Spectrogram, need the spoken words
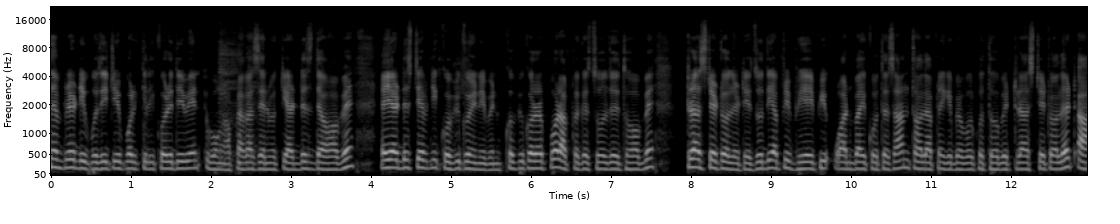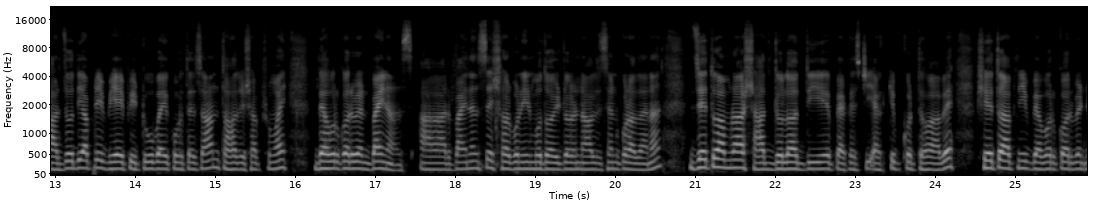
সিম্পলি ডিপোজিটের উপর ক্লিক করে দিবেন এবং আপনার কাছে এরকম একটি অ্যাড্রেস দেওয়া হবে। এই অ্যাড্রেসটি আপনি কপি করে নেবেন। কপি করার পর আপনাকে চলে যেতে হবে। ট্রাস্টেড ওয়ালেটে যদি আপনি ভিআইপি ওয়ান বাই করতে চান, তাহলে আপনাকে ব্যবহার করতে হবে ট্রাস্টেড ওয়ালেট আর যদি আপনি ভিআইপি টু বাই করতে চান, তাহলে সবসময় ব্যবহার করবেন বাইন্যান্স আর বাইন্যান্সে সর্বনিম্ন দশ ডলার না হলে সেন্ড করা যায় না। যেহেতু আমরা সাত ডলার দিয়ে প্যাকেজটি অ্যাক্টিভ করতে হবে, সেহেতু আপনি ব্যবহার করবেন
